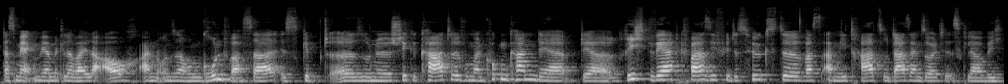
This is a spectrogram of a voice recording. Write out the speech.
das merken wir mittlerweile auch an unserem Grundwasser. Es gibt äh, so eine schicke Karte, wo man gucken kann. Der, der Richtwert quasi für das Höchste, was an Nitrat so da sein sollte, ist, glaube ich,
